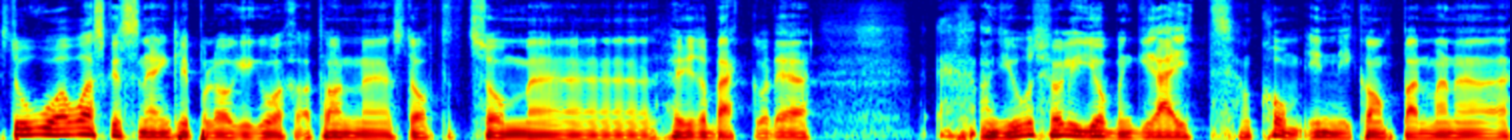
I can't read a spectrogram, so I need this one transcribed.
store overraskelsen egentlig på laget i går, at han eh, startet som eh, høyreback, og det Han gjorde selvfølgelig jobben greit. Han kom inn i kampen, men eh,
